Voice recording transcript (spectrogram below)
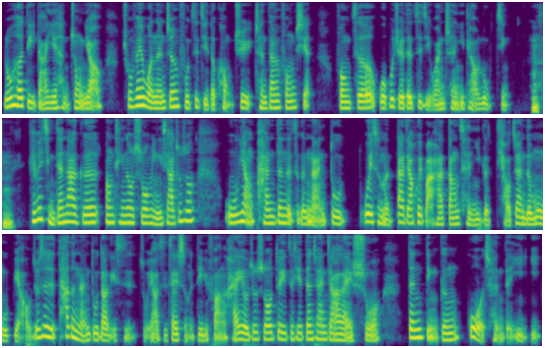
如何抵达也很重要。除非我能征服自己的恐惧，承担风险，否则我不觉得自己完成一条路径。”嗯哼，可不可以请詹大哥帮听众说明一下，就是说无氧攀登的这个难度，为什么大家会把它当成一个挑战的目标？就是它的难度到底是主要是在什么地方？还有就是说，对这些登山家来说，登顶跟过程的意义。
